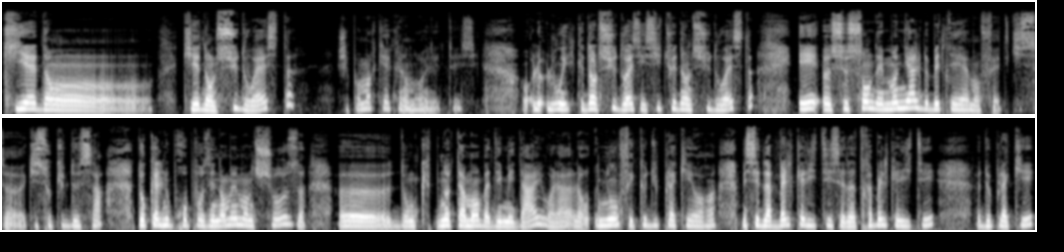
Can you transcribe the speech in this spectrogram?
qui est dans qui est dans le sud-ouest. J'ai pas marqué à quel endroit il était ici. Oui, dans le sud-ouest, il est situé dans le sud-ouest. Et euh, ce sont des moniales de Bethléem, en fait, qui se, qui s'occupent de ça. Donc, elle nous propose énormément de choses. Euh, donc, notamment, bah, des médailles, voilà. Alors, nous, on fait que du plaqué or, hein. mais c'est de la belle qualité, c'est de la très belle qualité euh, de plaqué.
